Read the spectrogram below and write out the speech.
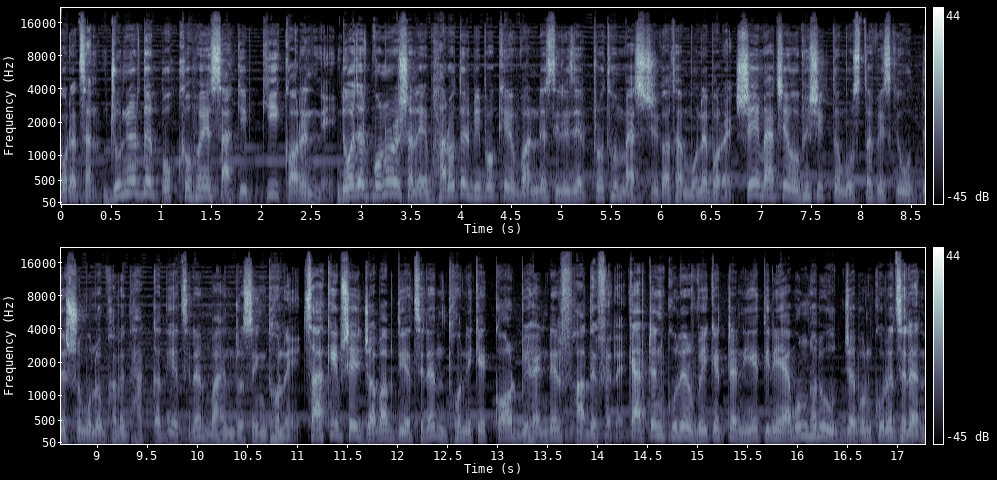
করেছেন। জুনিয়রদের পক্ষ হয়ে সাকিব কি করেননি? দু হাজার পনেরো সালে ভারতের বিপক্ষে ওয়ানডে সিরিজের প্রথম ম্যাচটির কথা মনে পড়ে। সেই ম্যাচে অভিষিক্ত মুস্তাফিজকে উদ্দেশ্যমূলকভাবে ধাক্কা দিয়েছিলেন মহেন্দ্র সিং ধোনি। সাকিব সেই জবাব দিয়েছিলেন ধোনিকে কর বিহাইন্ডের ফাঁদে ফেলে। ক্যাপ্টেন কুলের উইকেটটা নিয়ে তিনি এমনভাবে উদযাপন করেছিলেন,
